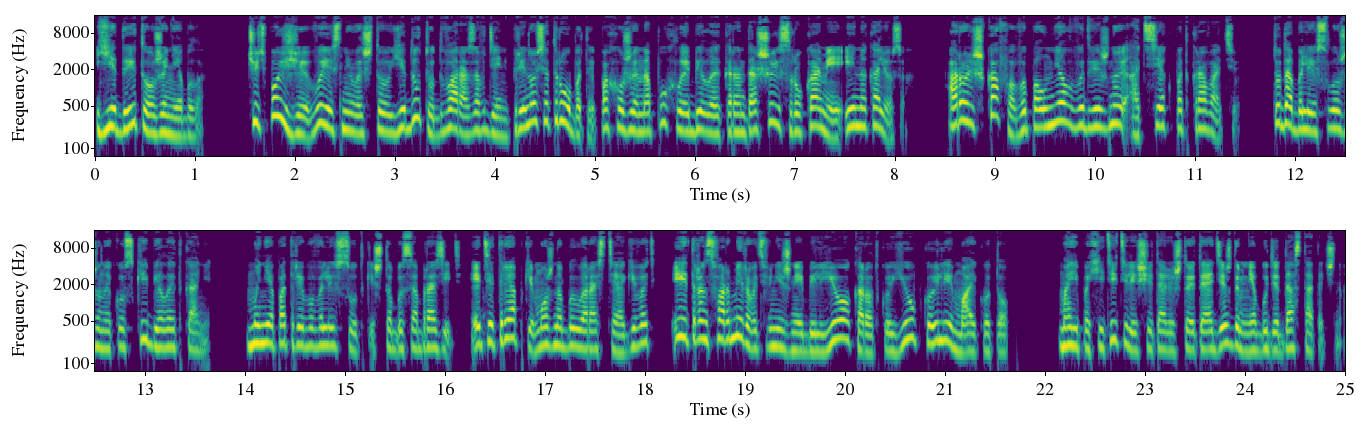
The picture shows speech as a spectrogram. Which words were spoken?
Еды тоже не было. Чуть позже выяснилось, что еду тут два раза в день приносят роботы, похожие на пухлые белые карандаши с руками и на колесах. А роль шкафа выполнял выдвижной отсек под кроватью. Туда были сложены куски белой ткани. Мне потребовались сутки, чтобы сообразить. Эти тряпки можно было растягивать и трансформировать в нижнее белье, короткую юбку или майку-топ. Мои похитители считали, что этой одежды мне будет достаточно.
